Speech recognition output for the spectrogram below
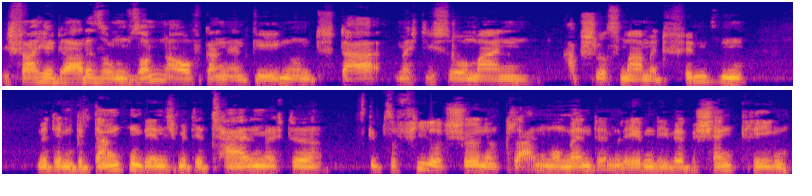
Ich fahre hier gerade so einem Sonnenaufgang entgegen und da möchte ich so meinen Abschluss mal mit finden, mit dem Gedanken, den ich mit dir teilen möchte. Es gibt so viele schöne kleine Momente im Leben, die wir geschenkt kriegen.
